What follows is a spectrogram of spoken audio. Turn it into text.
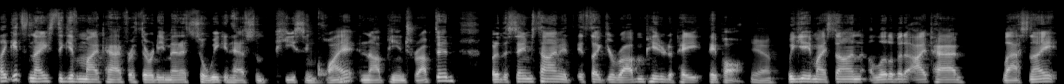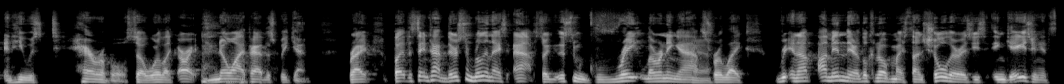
like it's nice to give them iPad for 30 minutes so we can have some peace and mm-hmm. quiet and not be interrupted. But at the same time, it, it's like you're robbing Peter to pay, pay Paul. Yeah. We gave my son a little bit of iPad last night and he was terrible. So we're like, all right, no iPad this weekend. Right. But at the same time, there's some really nice apps. Like there's some great learning apps Yeah. for like, and I'm, I'm in there looking over my son's shoulder as he's engaging. It's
